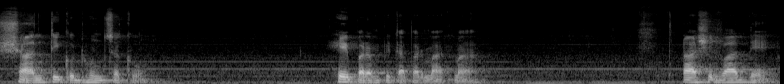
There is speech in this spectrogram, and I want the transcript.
शांति को ढूंढ सकूँ। हे परमपिता परमात्मा, आशीर्वाद दें।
